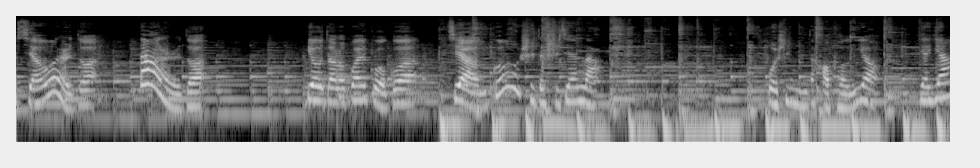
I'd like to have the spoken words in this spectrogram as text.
小耳朵、大耳朵，又到了乖果果讲故事的时间啦！我是你们的好朋友丫丫。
